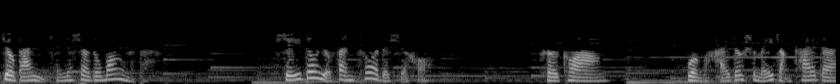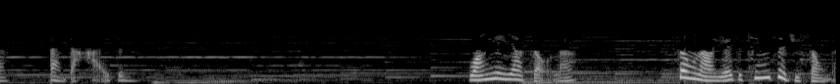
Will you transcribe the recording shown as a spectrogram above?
就把以前的事都忘了吧。谁都有犯错的时候，何况……我们还都是没长开的半大孩子呢。王艳要走了，宋老爷子亲自去送的。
